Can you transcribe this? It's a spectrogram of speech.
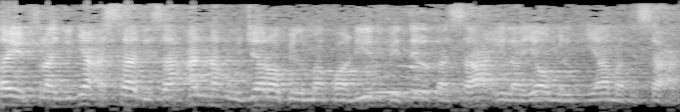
Taib selanjutnya as-sadisah annahu jara bil maqadir fitil kasa ila yaumil qiyamati sa'ah.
